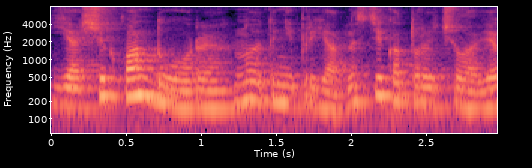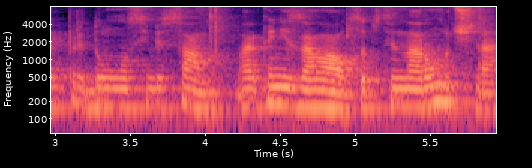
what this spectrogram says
Ящик Пандоры. Ну, это неприятности, которые человек придумал себе сам, организовал собственноручно.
